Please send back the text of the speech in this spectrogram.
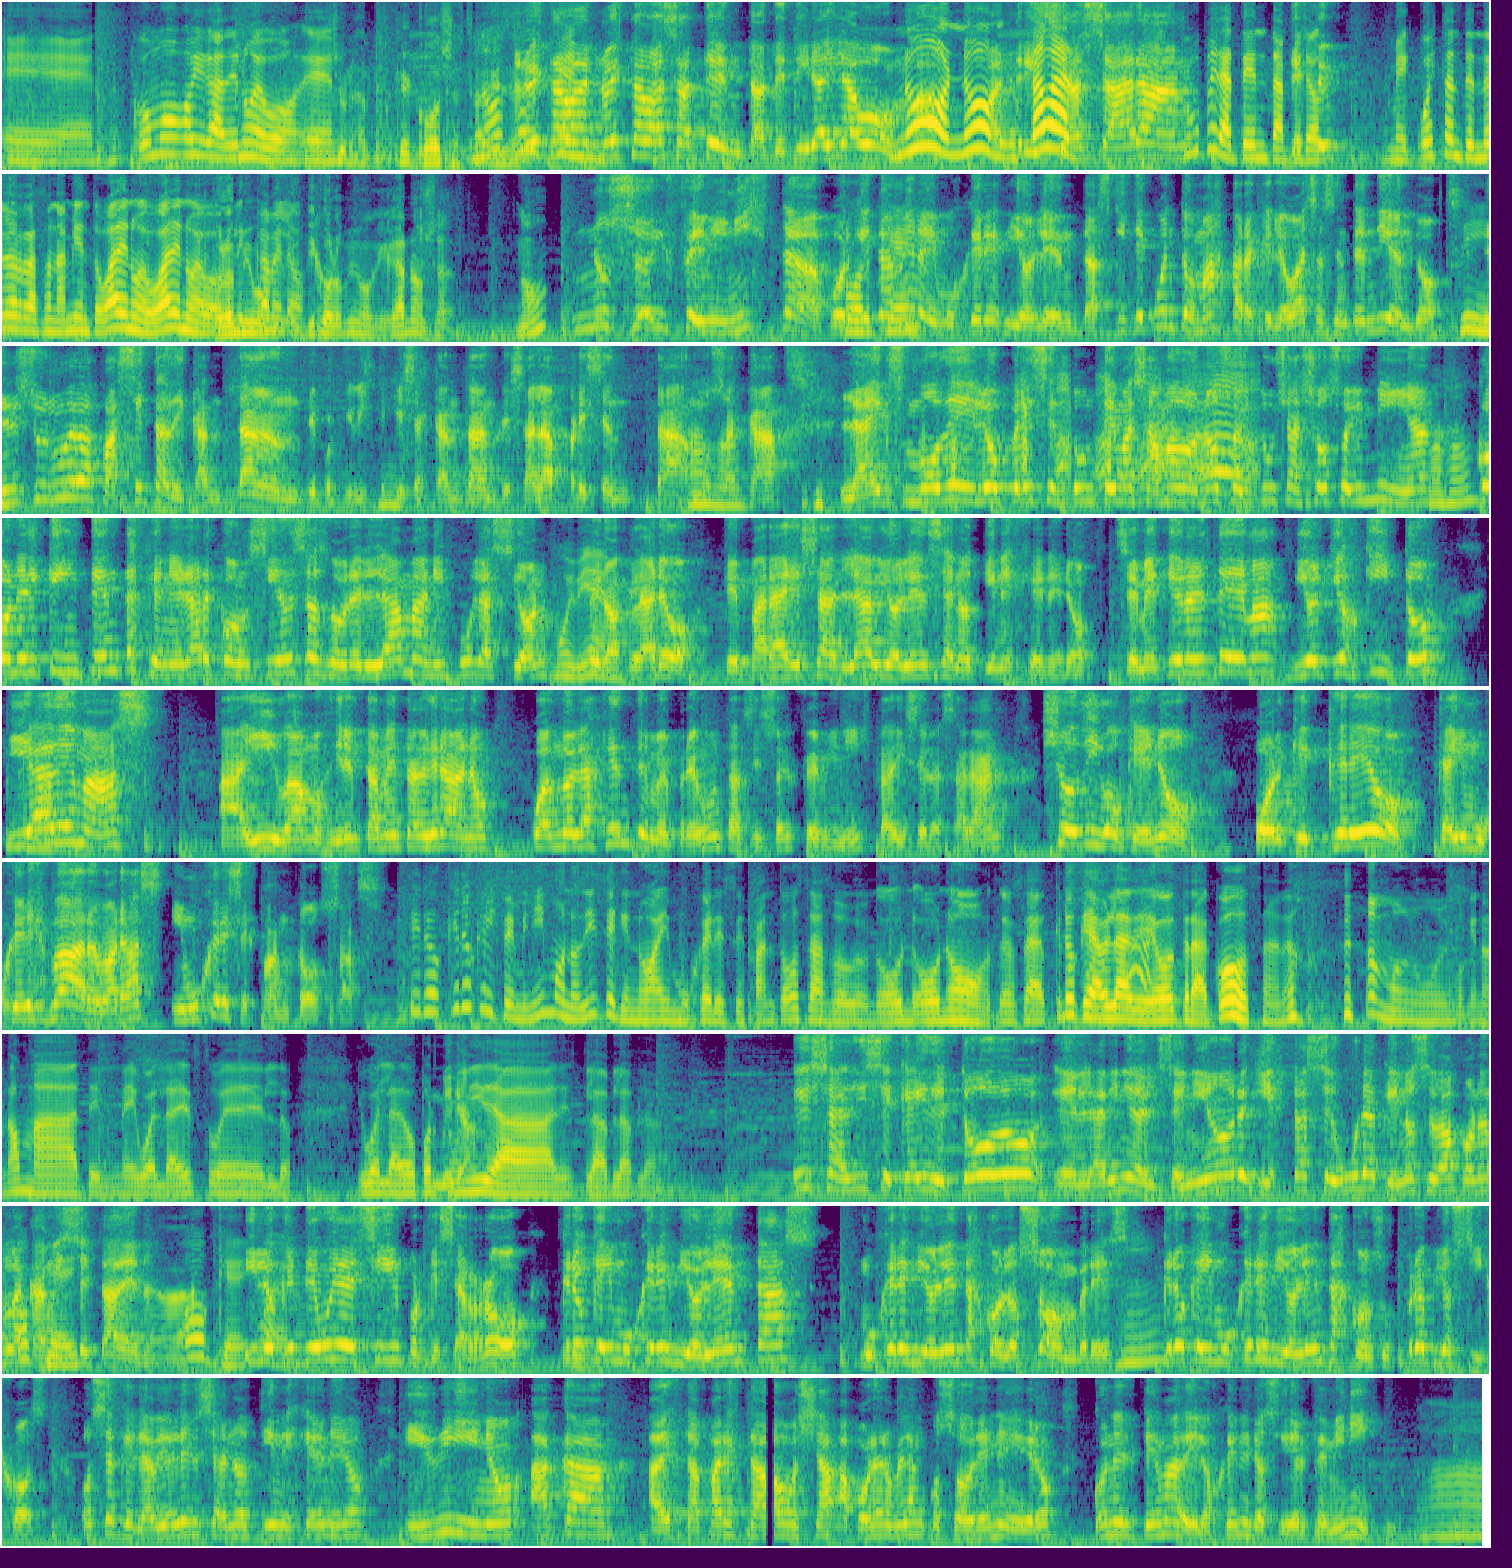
Eh, ¿Cómo? Oiga, de nuevo. eh, una- qué cosa está No estaba- estabas atenta, te tiráis la bomba. No, no, Patricia estaba Sarán. súper atenta, te pero estoy- me cuesta entender el razonamiento. Va de nuevo, va de nuevo, Dijo lo, mismo que, explícamelo. dijo lo mismo que Canosa, ¿no? No soy feminista porque también hay mujeres violentas. Y te cuento más para que lo vayas entendiendo. Sí. En su nueva faceta de cantante, porque viste que ella es cantante, ya la presentamos Ajá. acá. La ex modelo presentó un tema llamado No soy tuya, yo soy mía, Ajá. con el que intenta generar conciencia sobre la manipulación, Muy bien. pero aclaró que para ella la violencia no tiene género. Se metió en el tema, vio el kiosquito y Claro. además, ahí vamos directamente al grano, cuando la gente me pregunta si soy feminista, dice la Sarán, yo digo que no, porque creo que hay mujeres bárbaras y mujeres espantosas. Pero creo que el feminismo no dice que no hay mujeres espantosas o, o- o no. O sea, creo que habla de otra cosa, ¿no? Porque no nos maten, una igualdad de sueldo, igualdad de oportunidades, bla, bla, bla. Ella dice que hay de todo en la viña del Señor y está segura que no se va a poner la camiseta de nada. Ok, y lo que te voy a decir, porque cerró, creo Sí. que hay mujeres violentas, mujeres violentas con los hombres. Mm. Creo que hay mujeres violentas con sus propios hijos. O sea que la violencia no tiene género y vino acá a destapar esta olla, a poner blanco sobre negro con el tema de los géneros y del feminismo. Ah,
